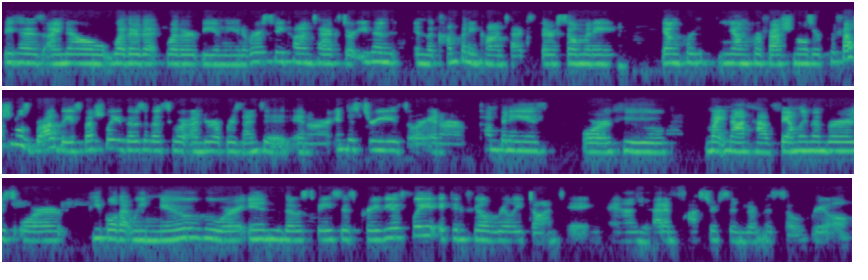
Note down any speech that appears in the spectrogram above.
because I know whether that whether it be in the university context or even in the company context, there's so many young young professionals or professionals broadly, especially those of us who are underrepresented in our industries or in our companies or who might not have family members or people that we knew who were in those spaces previously, it can feel really daunting. And yes. that imposter syndrome is so real.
